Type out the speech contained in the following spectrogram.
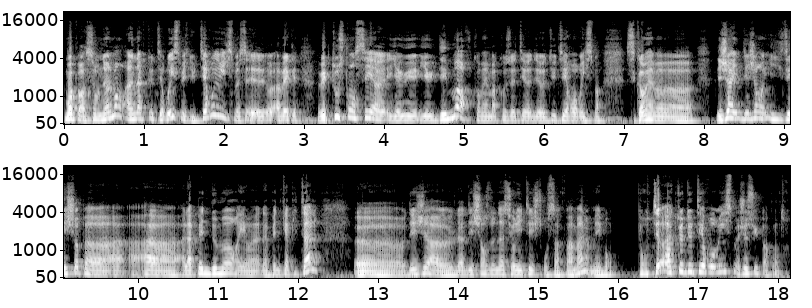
Moi personnellement, un acte de terrorisme est du terrorisme. Euh, avec avec tout ce qu'on sait, il y a eu il y a eu des morts quand même à cause du terrorisme. C'est quand même déjà des gens ils échoppent à, à, à, la peine de mort et à la peine capitale. Euh, déjà la déchéance de nationalité, je trouve ça pas mal, mais bon pour acte de terrorisme, je suis pas contre.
